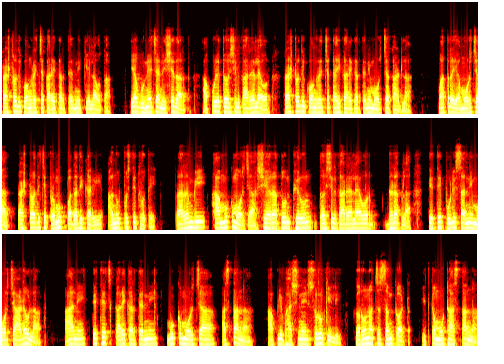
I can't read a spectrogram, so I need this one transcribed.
राष्ट्रवादी काँग्रेसच्या कार्यकर्त्यांनी केला होता. या गुन्ह्याच्या निषेधार्थ अकोले तहसील कार्यालयावर राष्ट्रवादी काँग्रेसच्या काही कार्यकर्त्यांनी मोर्चा काढला. मात्र या मोर्चात राष्ट्रवादीचे प्रमुख पदाधिकारी अनुपस्थित होते. प्रारंभी हा मूक मोर्चा शहरातून फिरून तहसील कार्यालयावर धडकला. तेथे पोलिसांनी मोर्चा अडवला आणि तेथेच कार्यकर्त्यांनी मूक मोर्चा असताना आपली भाषणे सुरू केली. करोनाचं संकट इतकं मोठं असताना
